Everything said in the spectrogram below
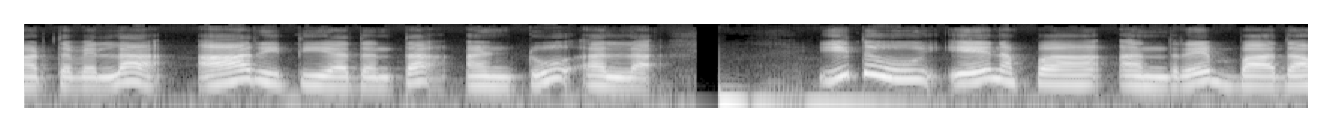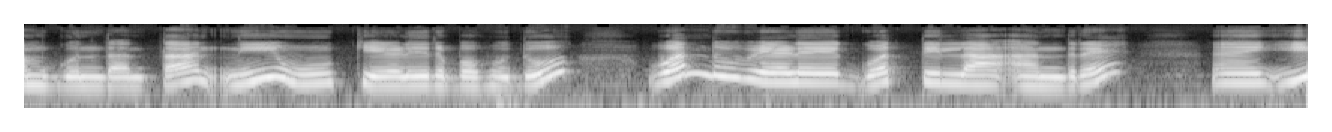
ಮಾಡ್ತೇವಲ್ಲ, ಆ ರೀತಿಯಾದಂಥ ಅಂಟು ಅಲ್ಲ. ಇದು ಏನಪ್ಪ ಅಂದರೆ ಬಾದಾಮ್ ಗುಂದ್ ಅಂತ ನೀವು ಕೇಳಿರಬಹುದು. ಒಂದು ವೇಳೆ ಗೊತ್ತಿಲ್ಲ ಅಂದರೆ ಈ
